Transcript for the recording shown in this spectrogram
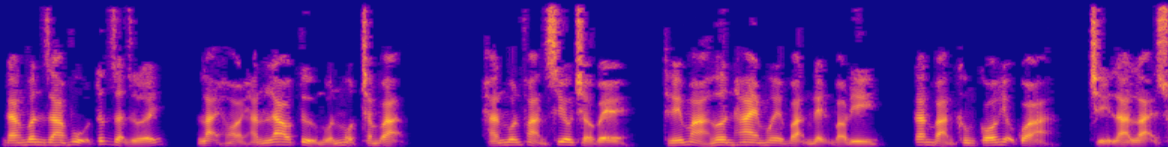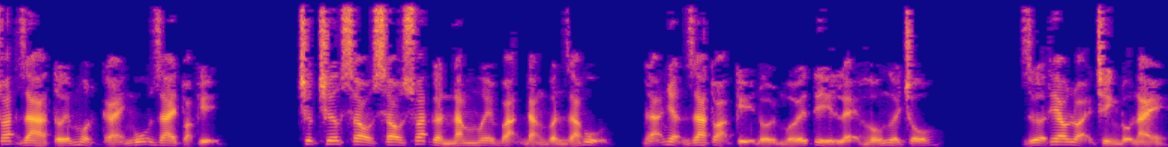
Đang vân gia vụ tức giận dưới, lại hỏi hắn lao tử muốn một trăm vạn. Hắn muốn phản siêu trở về, thế mà hơn hai mươi vạn nện vào đi, căn bản không có hiệu quả, chỉ là lại soát ra tới một cái ngũ giai tọa kỵ trước trước sau sau soát gần năm mươi vạn đằng vân giá vụ, đã nhận ra tọa kỵ đổi mới tỷ lệ hố người chỗ. Dựa theo loại trình độ này,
